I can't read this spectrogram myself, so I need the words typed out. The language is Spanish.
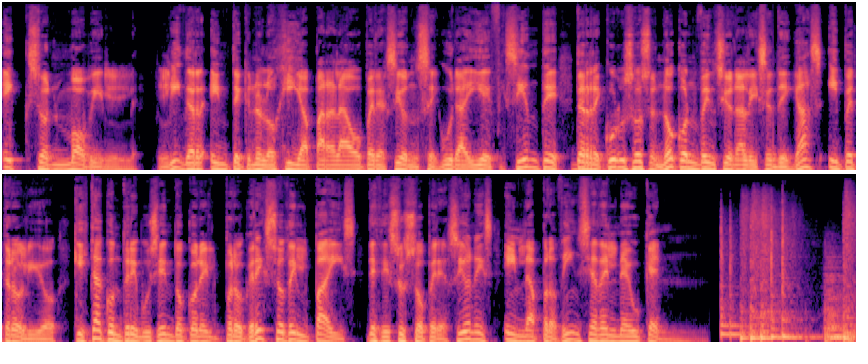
ExxonMobil, líder en tecnología para la operación segura y eficiente de recursos no convencionales de gas y petróleo, que está contribuyendo con el progreso del país desde sus operaciones en la provincia del Neuquén.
